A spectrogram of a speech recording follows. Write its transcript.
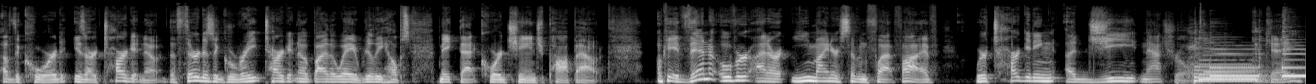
of the chord is our target note. The third is a great target note, by the way, really helps make that chord change pop out. Okay, then over at our E minor 7 flat 5, we're targeting a G natural. Okay,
